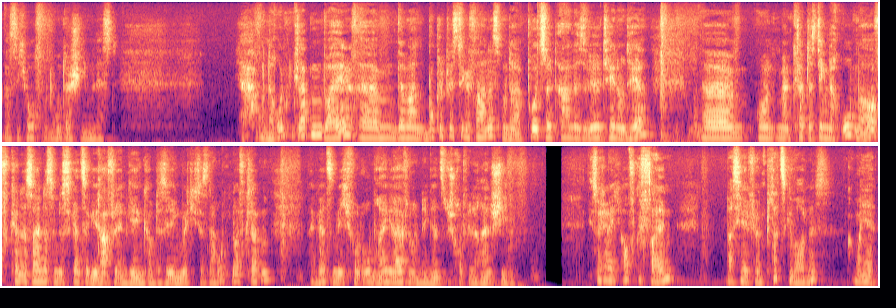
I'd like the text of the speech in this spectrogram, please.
was sich hoch und runter schieben lässt. Ja, und nach unten klappen, weil ähm, wenn man Buckelpiste gefahren ist und da purzelt alles wild hin und her ähm, und man klappt das Ding nach oben auf, kann es sein, dass ihm das ganze Geraffel entgegenkommt. Deswegen möchte ich das nach unten aufklappen. Dann kannst du mich von oben reingreifen und den ganzen Schrott wieder reinschieben. Ist euch eigentlich aufgefallen, was hier für ein Platz geworden ist? Guck mal hier,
